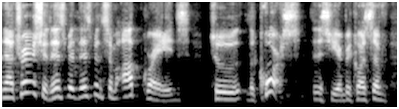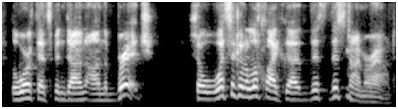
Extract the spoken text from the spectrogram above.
now, Trisha, there's been there's been some upgrades to the course this year because of the work that's been done on the bridge. So, what's it going to look like uh, this this time around?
